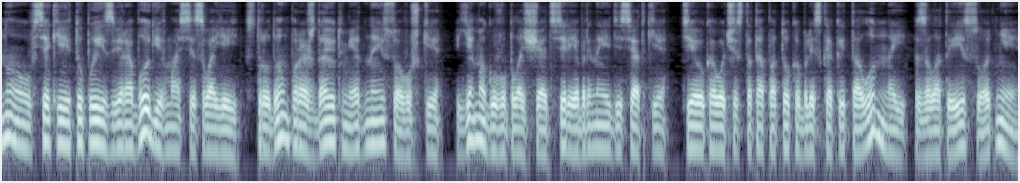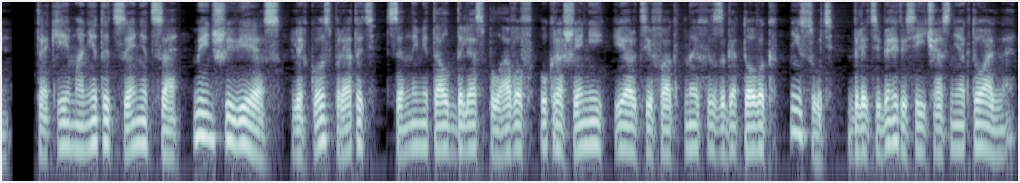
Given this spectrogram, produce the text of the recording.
Ну, всякие тупые зверобоги в массе своей с трудом порождают медные совушки. Я могу воплощать серебряные десятки. Те, у кого частота потока близка к эталонной, золотые сотни. Такие монеты ценятся, меньший вес, легко спрятать ценный металл для сплавов, украшений и артефактных заготовок. Не суть, для тебя это сейчас не актуально.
